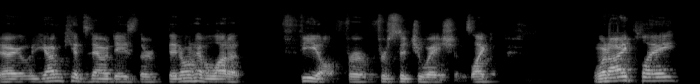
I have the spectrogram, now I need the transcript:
Uh, young kids nowadays they're they don't have a lot of feel for for situations. Like when i play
